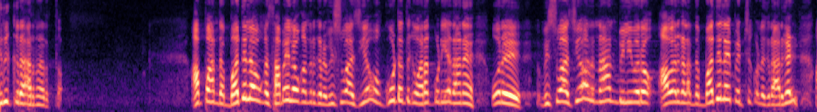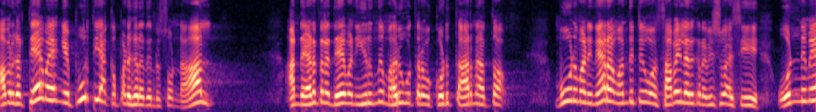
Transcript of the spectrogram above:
இருக்கிறார்னு அர்த்தம். அப்போ அந்த பதிலை உங்கள் சபையில் உட்காந்துருக்கிற விசுவாசியோ உங்க கூட்டத்துக்கு வரக்கூடியதான ஒரு விசுவாசியோ அது நான் பிலிவரோ அவர்கள் அந்த பதிலை பெற்றுக்கொள்கிறார்கள். அவர்கள் தேவை அங்கே பூர்த்தியாக்கப்படுகிறது என்று சொன்னால் அந்த இடத்துல தேவன் இருந்து மறு உத்தரவு கொடுத்தார்னு அர்த்தம். மூணு மணி நேரம் வந்துட்டு உன் சபையில் இருக்கிற விசுவாசி ஒன்றுமே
